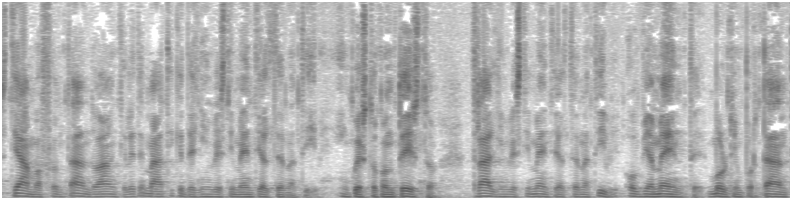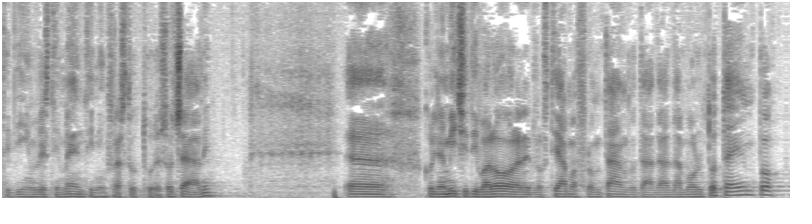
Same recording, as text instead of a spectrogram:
stiamo affrontando anche le tematiche degli investimenti alternativi. In questo contesto tra gli investimenti alternativi ovviamente molto importanti gli investimenti in infrastrutture sociali, eh, con gli amici di valore lo stiamo affrontando da, da, da molto tempo,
